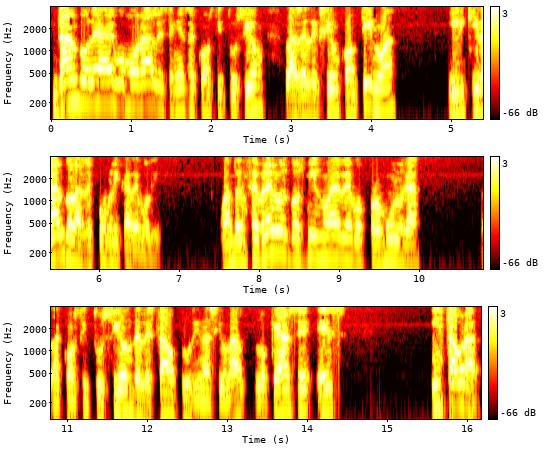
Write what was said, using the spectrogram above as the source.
dándole a Evo Morales en esa constitución la reelección continua y liquidando la República de Bolivia. Cuando en febrero del 2009 Evo promulga la constitución del Estado plurinacional, lo que hace es instaurar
